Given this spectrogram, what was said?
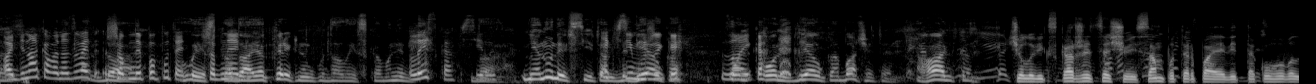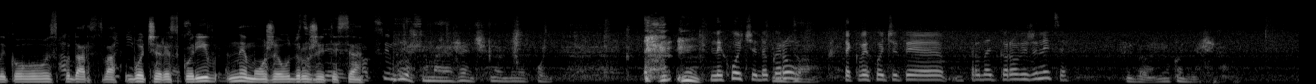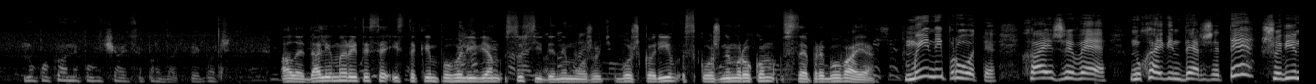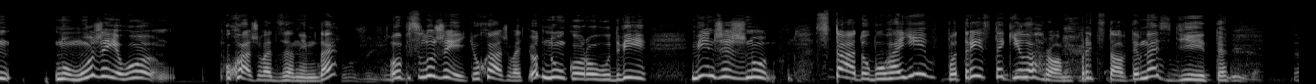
Одинаково називайте, Да. щоб не попутати. Лиска, щоб не... да, я крикнув, куди лиска. Вони Лиска? Всі Да. лиска. Ні, ну не всі, там Як всі білка, мужики. Зайка. Он, он білка, бачите, галька. Чоловік скаржиться, що і сам потерпає від такого великого господарства, бо через корів не може одружитися. Моя жінка. Не хоче до коров? Да. Так ви хочете продати корові жениться? Да, ну, звісно. Ну, поки не виходить продати, ви бачите. Але далі миритися із таким поголів'ям сусіди не можуть, бо ж корів з кожним роком все прибуває. Ми не проти. Хай живе, ну хай він держить те, що він ну, може його ухажувати за ним, да? обслужити, ухажувати. Одну корову, дві. Він же ж ну, стадо бугаїв по 300 кілограм. Представте, в нас діти.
